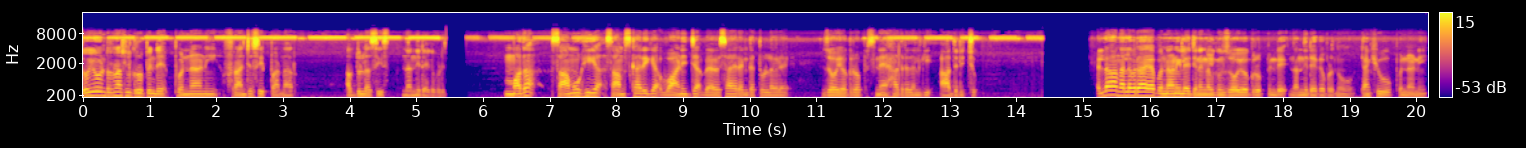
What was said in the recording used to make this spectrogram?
സോയോ ഇന്റർനാഷണൽ ഗ്രൂപ്പിന്റെ പൊന്നാണി ഫ്രാഞ്ചൈസി പാർട്ണർ അബ്ദുൽ അസീസ് നന്ദി രേഖപ്പെടുത്തി. മത സാമൂഹിക സാംസ്കാരിക വാണിജ്യ വ്യവസായ രംഗത്തുള്ളവരെ സോയോ ഗ്രൂപ്പ് സ്നേഹാദര നൽകി ആദരിച്ചു. എല്ലാ നല്ലവരായ പൊന്നാണിയിലെ ജനങ്ങൾക്കും സോയോ ഗ്രൂപ്പിന്റെ നന്ദി രേഖപ്പെടുന്നു. താങ്ക് യു പൊന്നാനി.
